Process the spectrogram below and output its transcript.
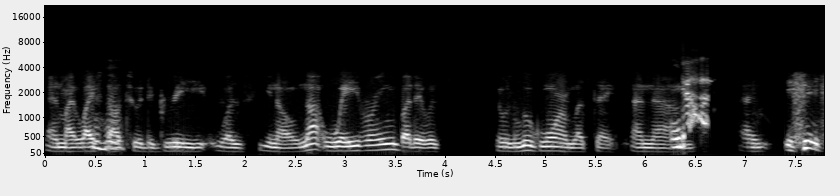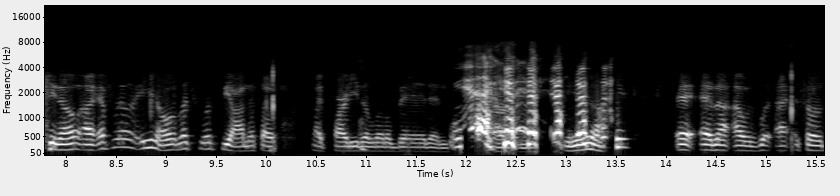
and my lifestyle mm-hmm. to a degree was, you know, not wavering, but it was, it was lukewarm, let's say. And, um, yeah. and you know, I, if, you know, let's let's be honest. I I partied a little bit, and yeah. um, you know, and I was so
